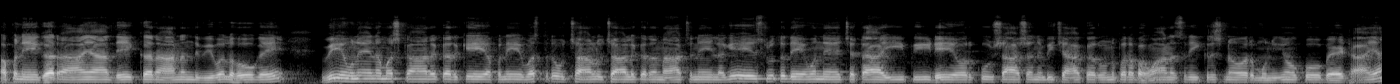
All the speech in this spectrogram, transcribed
अपने घर आया देखकर आनंद विवल हो गए। वे उन्हें नमस्कार करके अपने वस्त्र उछाल उछाल कर नाचने लगे। श्रुतदेव ने चटाई, पीढ़े और कुशासन बिछाकर उन पर भगवान श्री कृष्ण और मुनियों को बैठाया।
